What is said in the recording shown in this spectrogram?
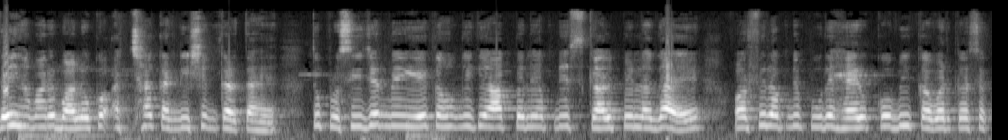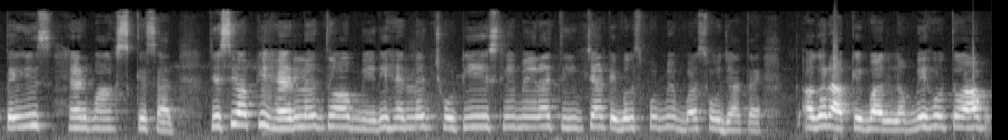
दही हमारे बालों को अच्छा कंडीशन करता है। तो प्रोसीजर में ये कहूँगी कि आप पहले अपने स्कैल्प पे लगाए और फिर अपने पूरे हेयर को भी कवर कर सकते हैं इस हेयर मास्क के साथ। जैसे आपकी हेयर लेंथ अब मेरी हेयर लेंथ छोटी है, इसलिए मेरा तीन चार टेबल स्पून में बस हो जाता है। अगर आपके बाल लंबे हो तो आप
